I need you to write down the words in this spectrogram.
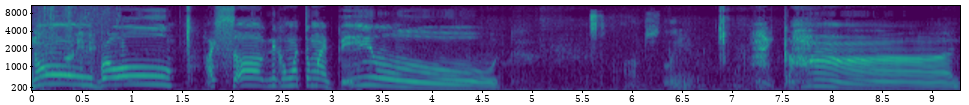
No, bro. I suck. Nigga went through my build. I'm sleep. My God.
